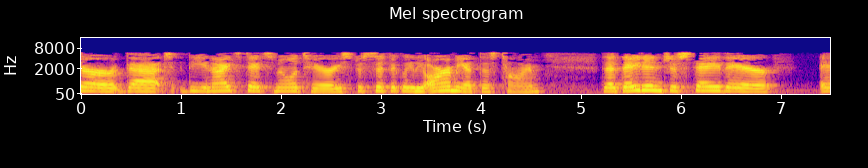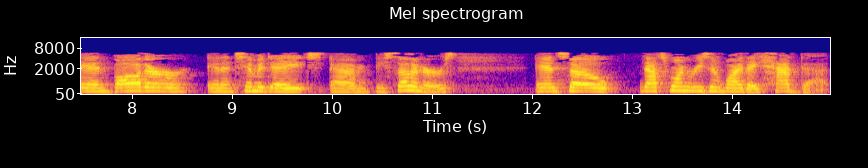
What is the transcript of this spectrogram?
sure that the United States military, specifically the army at this time, that they didn't just stay there and bother and intimidate um, the Southerners. And so that's one reason why they had that.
